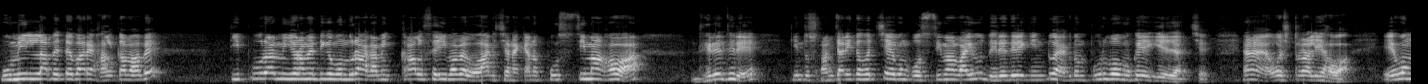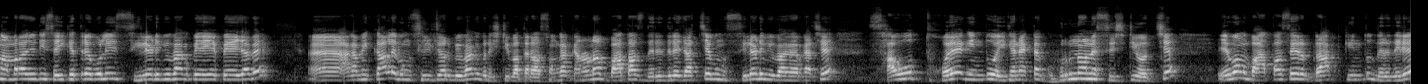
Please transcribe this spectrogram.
কুমিল্লা পেতে পারে হালকাভাবে। ত্রিপুরা, মিজোরামের দিকে বন্ধুরা আগামীকাল সেইভাবে লাগছে না। কেন? পশ্চিমা হাওয়া ধীরে ধীরে কিন্তু সঞ্চারিত হচ্ছে এবং পশ্চিমা বায়ু ধীরে ধীরে কিন্তু একদম পূর্বমুখে এগিয়ে যাচ্ছে। হ্যাঁ ওয়েস্ট্রালি হাওয়া। এবং আমরা যদি সেই ক্ষেত্রে বলি, সিলেট বিভাগ পেয়ে পেয়ে যাবে আগামীকাল এবং শিলচর বিভাগ বৃষ্টিপাতের আশঙ্কা। কেননা, বাতাস ধীরে ধীরে যাচ্ছে এবং সিলেট বিভাগের কাছে সাউথ হয়ে কিন্তু ওইখানে একটা ঘূর্ণনের সৃষ্টি হচ্ছে। এবং বাতাসের গ্রাফ কিন্তু ধীরে ধীরে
